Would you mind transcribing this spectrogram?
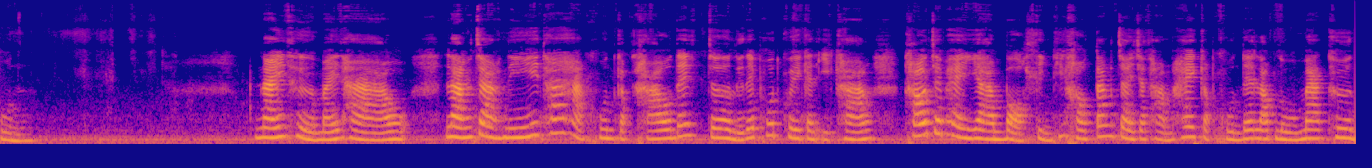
คุณ ไนท์ถือไม้เท้า หลังจากนี้ถ้าหากคุณกับเขาได้เจอหรือได้พูดคุยกันอีกครั้ง เขาจะพยายามบอกสิ่งที่เขาตั้งใจจะทำให้กับคุณได้รับรู้มากขึ้น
